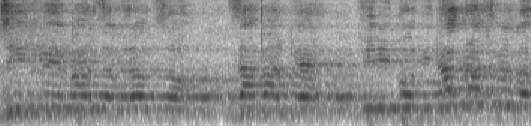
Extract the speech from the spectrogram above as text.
dziękuję bardzo gorąco za walkę Filipowi. Nagrodźmy go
